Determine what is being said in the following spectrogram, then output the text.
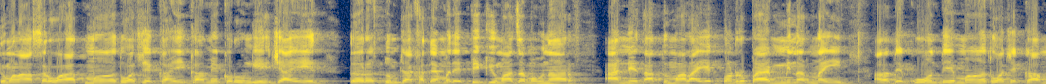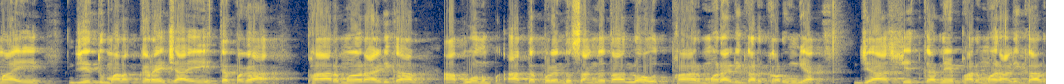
तुम्हाला सर्वात महत्त्वाचे काही कामे करून घ्यायची आहेत. तरच तुमच्या खात्यामध्ये पीक विमा जमा होणार. अन्यथा तुम्हाला एक पण रुपया मिळणार नाही. आता ते कोणते महत्त्वाचे काम आहे जे तुम्हाला करायचे आहे तर बघा फार्मर आय डी कार्ड. आपण आतापर्यंत सांगत आलो आहोत फार्मर आय डी कार्ड काढून घ्या. ज्या शेतकऱ्याने फार्मर आय डी कार्ड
